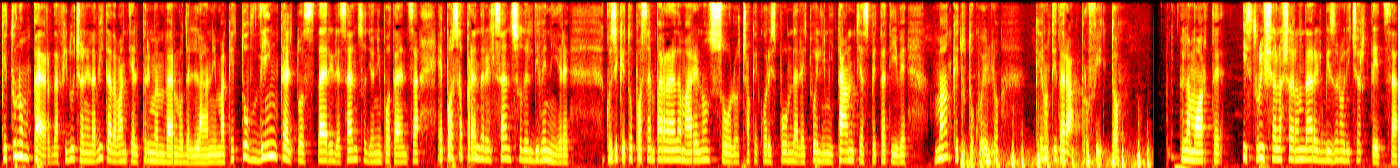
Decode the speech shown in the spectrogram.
che tu non perda fiducia nella vita davanti al primo inverno dell'anima, che tu vinca il tuo sterile senso di onnipotenza e possa prendere il senso del divenire, così che tu possa imparare ad amare non solo ciò che corrisponde alle tue limitanti aspettative, ma anche tutto quello che non ti darà profitto. La morte istruisce a lasciare andare il bisogno di certezza,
